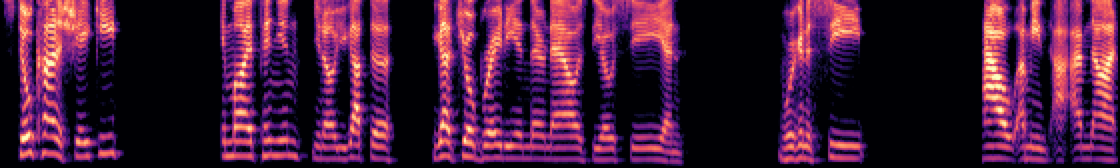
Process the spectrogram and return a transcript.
still kind of shaky, in my opinion. You know, you got the you got Joe Brady in there now as the OC, and we're gonna see how I mean, I, am not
